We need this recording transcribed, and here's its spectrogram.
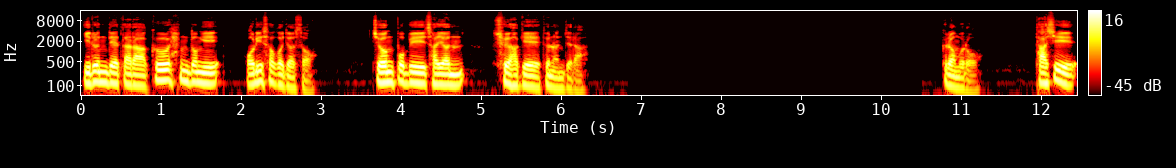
잃은 데 따라 그 행동이 어리석어져서 정법이 자연 쇠하게 되는지라. 그러므로 다시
